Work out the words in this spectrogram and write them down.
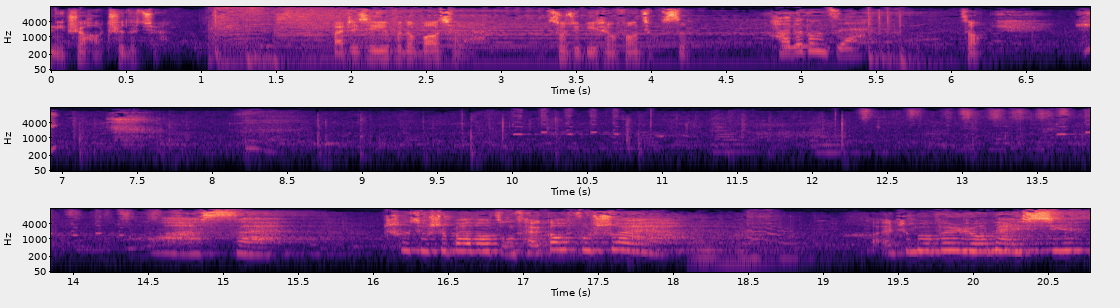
带你吃好吃的去，把这些衣服都包起来，送去必胜坊酒肆。好的，公子。走。哇塞，这就是霸道总裁高富帅啊！还这么温柔耐心，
